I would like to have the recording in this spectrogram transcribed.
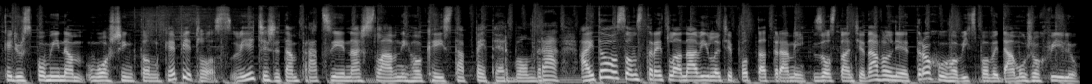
keď už spomínam Washington Capitals, viete, že tam pracuje náš slávny hokejista Peter Bondra. Aj toho som stretla na výlete pod Tatrami. Zostaňte na vlne, trochu ho vyspovedám už o chvíľu.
